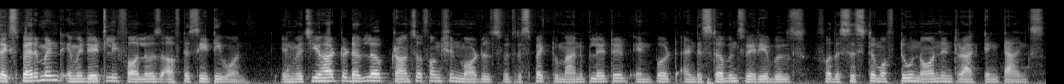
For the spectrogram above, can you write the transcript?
experiment immediately follows after CT1, in which you had to develop transfer function models with respect to manipulated input and disturbance variables for the system of two non-interacting tanks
